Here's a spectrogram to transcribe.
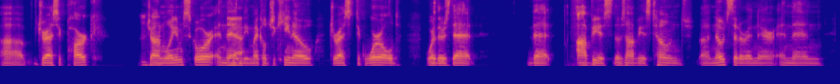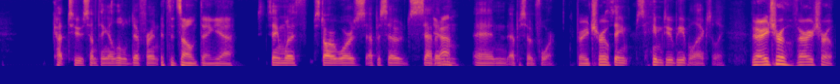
uh jurassic park Mhm. john williams score and then Yeah. the michael giacchino jurassic world where there's that that obvious those obvious tones uh, notes that are in there and then cut to something a little different It's its own thing. Yeah. same with star wars episode seven and episode four Very true. same same two people actually Very true. Very true.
